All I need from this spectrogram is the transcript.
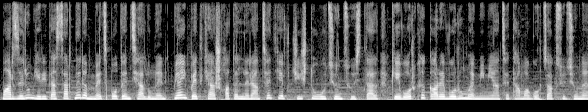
Մարզերում երիտասարդները մեծ պոտենցիալ ունեն։ Միայն պետք է աշխատել նրանց հետ եւ ճիշտ ուղղություն ցույց տալ։ Գևորգը կարևորում է միմյանց հետ համագործակցությունը։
